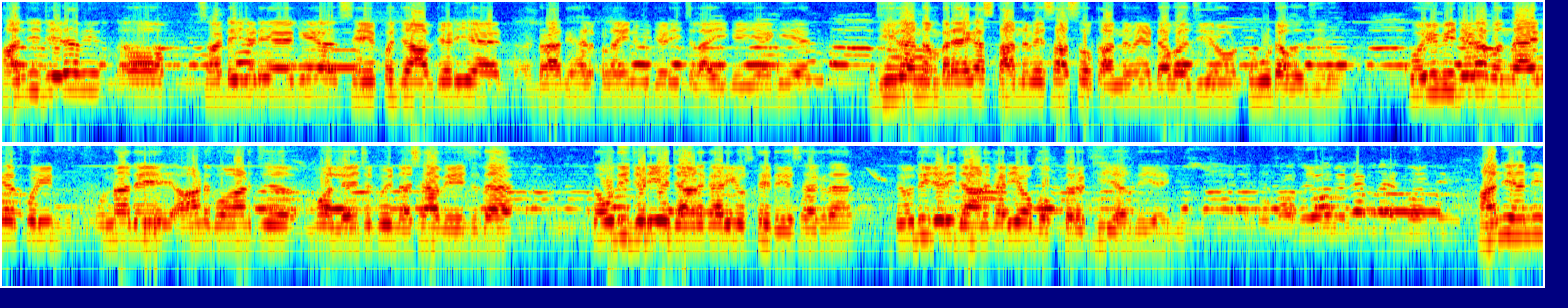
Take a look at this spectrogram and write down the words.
ਹਾਂਜੀ ਜਿਹੜਾ ਵੀ ਅਹ, ਸਾਡੀ ਜਿਹੜੀ ਹੈਗੇ ਆ ਸੇਫ ਪੰਜਾਬ ਜਿਹੜੀ ਹੈ ਡਰੱਗ ਹੈਲਪਲਾਈਨ ਵੀ ਜਿਹੜੀ ਚਲਾਈ ਗਈ ਹੈਗੀ ਹੈ ਜਿਹਦਾ ਨੰਬਰ ਹੈਗਾ 9779900200 ਕੋਈ ਵੀ ਜਿਹੜਾ ਬੰਦਾ ਹੈਗਾ ਕੋਈ ਉਹਨਾਂ ਦੇ ਆਂਢ ਗੁਆਂਢ ਚ ਮੁਹੱਲੇ ਚ ਕੋਈ ਨਸ਼ਾ ਵੇਚਦਾ ਹੈ, ਤਾਂ ਉਹਦੀ ਜਿਹੜੀ ਇਹ ਜਾਣਕਾਰੀ ਉਸ ਤੇ ਦੇ ਸਕਦਾ ਹੈ ਤੇ ਉਹਦੀ ਜਿਹੜੀ ਜਾਣਕਾਰੀ ਹੈ ਉਹ ਗੁਪਤ ਰੱਖੀ ਜਾਂਦੀ ਹੈਗੀ। ਹਾਂਜੀ ਹਾਂਜੀ,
